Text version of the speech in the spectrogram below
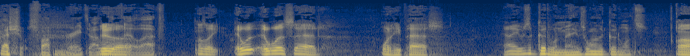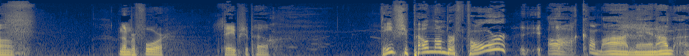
that shit was fucking great. Dude. I Dude, love uh, that laugh. I was like, it was it was sad when he passed. Yeah, he was a good one, man. He was one of the good ones. Um, number four, Dave Chappelle. Dave Chappelle number four? Oh, come on, man. I'm. Uh,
